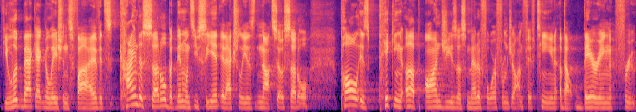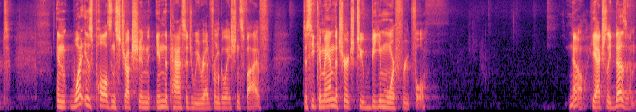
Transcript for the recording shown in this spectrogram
If you look back at Galatians 5, it's kind of subtle, but then once you see it, it actually is not so subtle. Paul is picking up on Jesus' metaphor from John 15 about bearing fruit. And what is Paul's instruction in the passage we read from Galatians 5? Does he command the church to be more fruitful? No, he actually doesn't.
